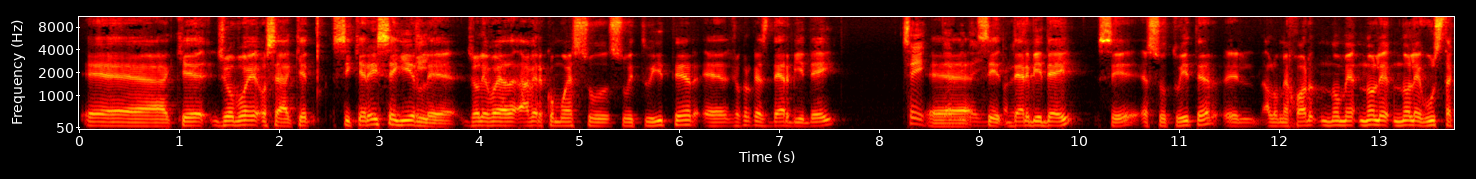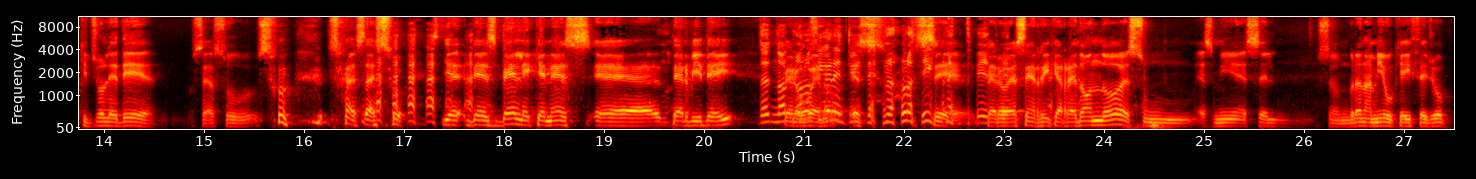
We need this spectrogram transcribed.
eh, que yo voy, o sea, que si queréis seguirle, yo le voy a, ver cómo es su, su Twitter, eh, yo creo que es Derby Day. Sí, eh, Derby Day, sí, Derby Day, sí, es su Twitter. a lo mejor no, me, no, le, no le gusta que yo le dé o sea, su, su, su, desvele quién es eh, Derby Day. No, pero lo siguen en Twitter, no lo siguen en Twitter. Pero es Enrique Redondo, es un, es mi, es, el, es un gran amigo que hice yo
